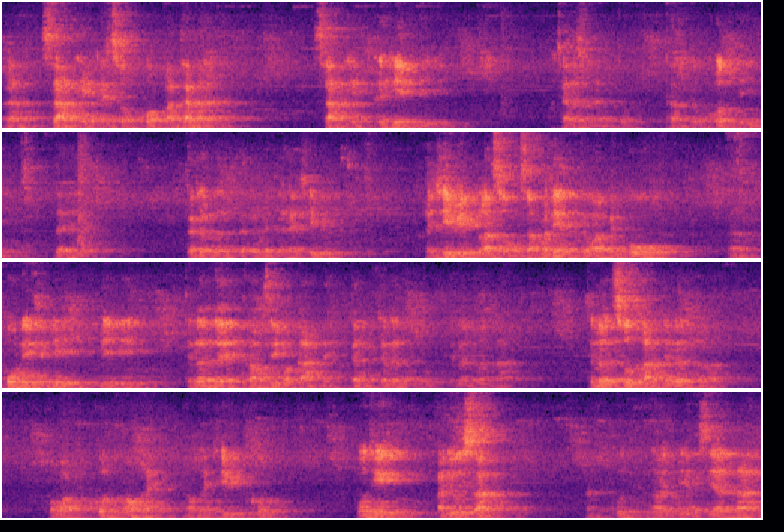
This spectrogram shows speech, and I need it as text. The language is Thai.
เอ่อสร้างเหตุให้สมความปรารถนาสร้างเหตุคือเหตุดีพราะฉะนั้นนะทุกท่านทุกคนดีได้จะดำเนินจะดำเนินในชีวิต ในชีวิตประสงค์สามเณรถือว่าเป็นผู้ผู้ดีที่ดีมีมีเจริญได้ทำสี่ประการเนี่ยกันเริญอายุเจริญวันนาจะเริญสุขะเจริญพลังเพราะว่าเป็นคนเข้าให้เข้าให้ชีวิตคนผู้ที่อายุสั้น อ่าผู้น้อยเดียวเสียนั้น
